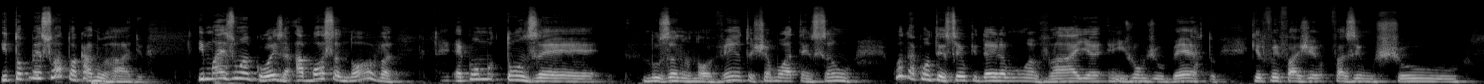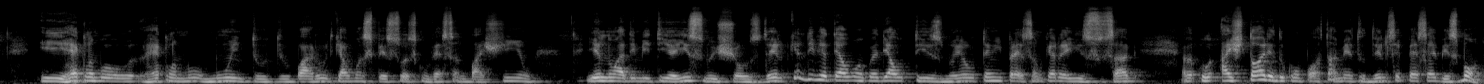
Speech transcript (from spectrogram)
E começou a tocar no rádio. E mais uma coisa, a bossa nova é como Tom Zé, nos anos 90, chamou a atenção quando aconteceu que deram uma vaia em João Gilberto, que ele foi fazer, um show e reclamou, reclamou muito do barulho, que algumas pessoas conversando baixinho, e ele não admitia isso nos shows dele, porque ele devia ter alguma coisa de autismo. Eu tenho a impressão que era isso, sabe? A história do comportamento dele, você percebe isso. Bom,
